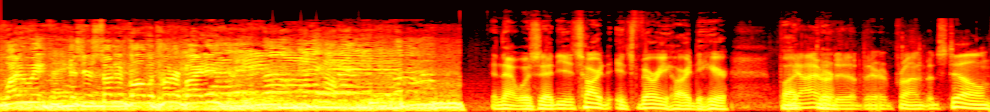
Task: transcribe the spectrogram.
Nancy, why do we? Is your son involved with Hunter Biden? and that was it. It's hard. It's very hard to hear. But yeah, I heard uh, it up there in front, but still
